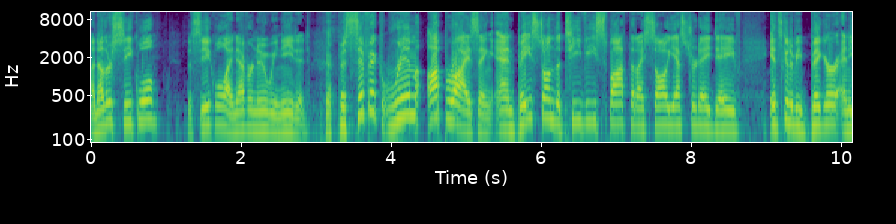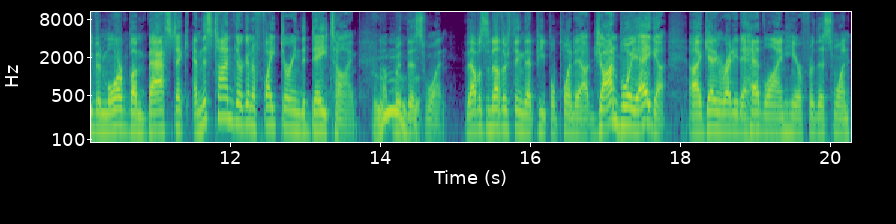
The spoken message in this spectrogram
Another sequel. The sequel I never knew we needed. Pacific Rim Uprising. And based on the TV spot that I saw yesterday, Dave, it's going to be bigger and even more bombastic. And this time they're going to fight during the daytime uh, with this one. That was another thing that people pointed out. John Boyega uh, getting ready to headline here for this one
